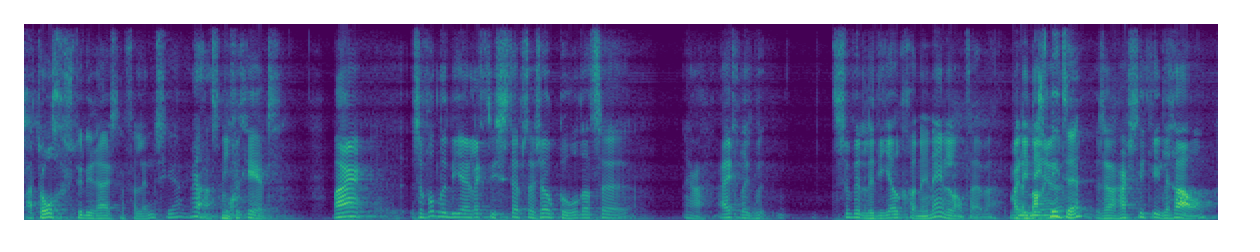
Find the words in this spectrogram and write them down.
Maar toch, studiereis naar Valencia. Ja, dat is niet verkeerd. Maar ze vonden die elektrische steps daar zo cool dat ze ja, eigenlijk ze willen die ook gewoon in Nederland hebben. Maar die mag niet, hè? zijn hartstikke illegaal,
